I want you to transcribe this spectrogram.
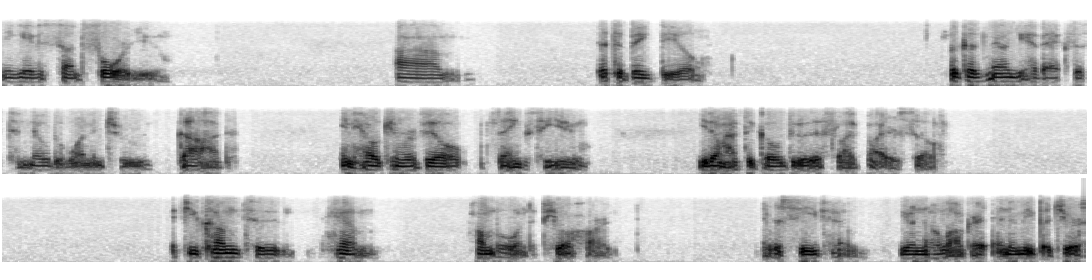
and He gave His Son for you. Um, it's a big deal because now you have access to know the one and true God, and He can reveal things to you. You don't have to go through this life by yourself. If you come to Him humble and a pure heart and receive Him, you're no longer an enemy, but you're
